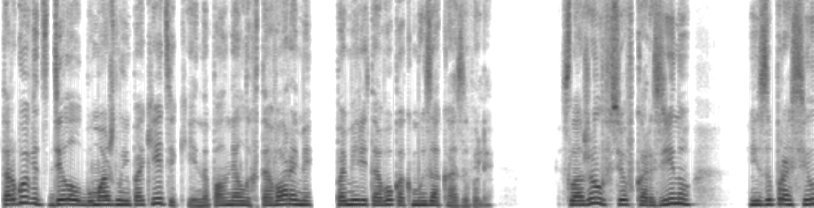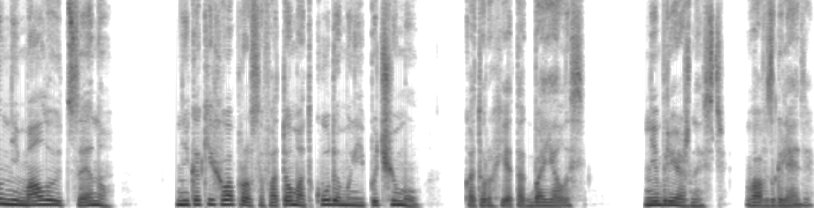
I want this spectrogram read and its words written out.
Торговец делал бумажные пакетики и наполнял их товарами по мере того, как мы заказывали. Сложил все в корзину и запросил немалую цену. Никаких вопросов о том, откуда мы и почему, которых я так боялась. Небрежность во взгляде.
